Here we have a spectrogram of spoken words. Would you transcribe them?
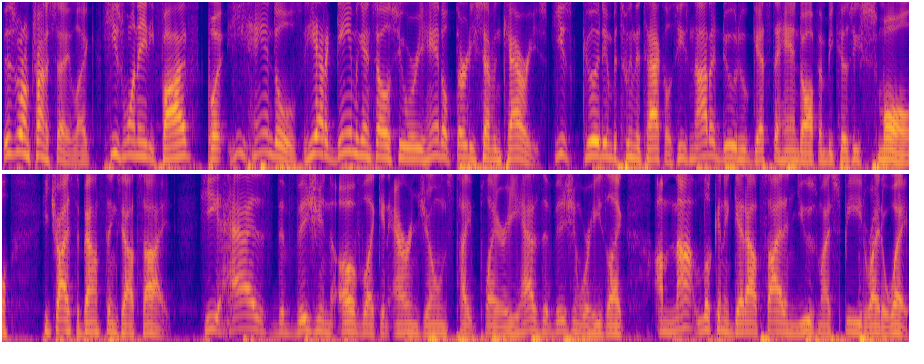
This is what I'm trying to say. Like, he's 185, but he handles, he had a game against LSU where he handled 37 carries. He's good in between the tackles. He's not a dude who gets the handoff, and because he's small, he tries to bounce things outside. He has the vision of like an Aaron Jones type player. He has the vision where he's like, I'm not looking to get outside and use my speed right away.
